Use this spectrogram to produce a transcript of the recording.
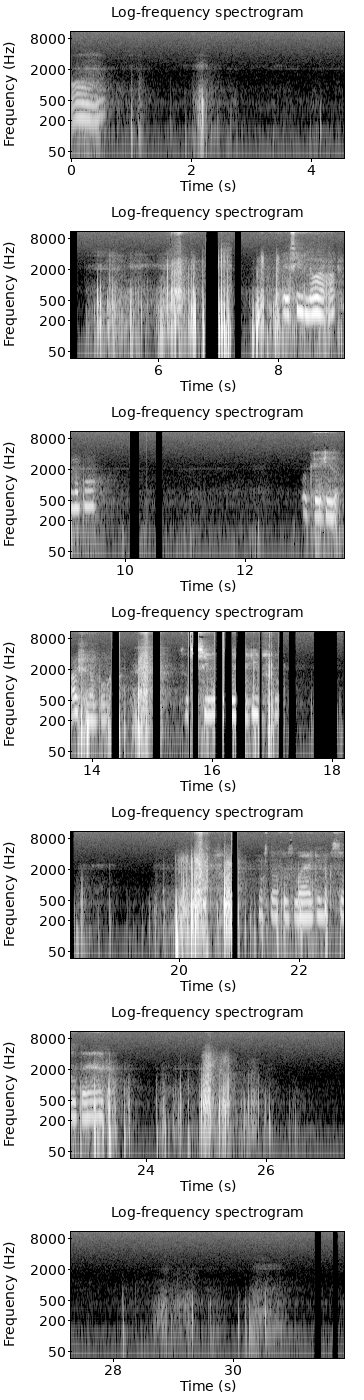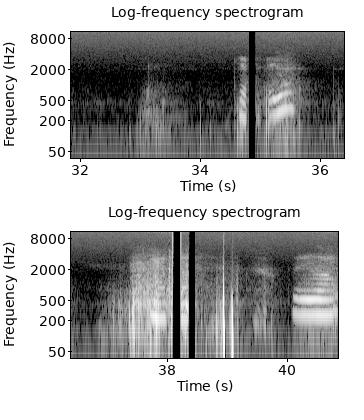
Whoa. Is he not auctionable? Okay, he's auctionable. So let's see what he's for. My stuff is lagging so bad. Can't fail. Oh my god. Fail.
